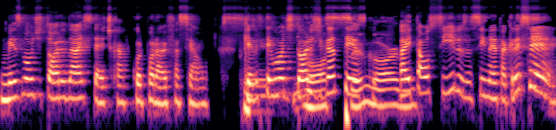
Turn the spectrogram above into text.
o mesmo auditório da estética corporal e facial. Porque eles têm um auditório Nossa, gigantesco. enorme. Aí tá os cílios, assim, né? Tá crescendo.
